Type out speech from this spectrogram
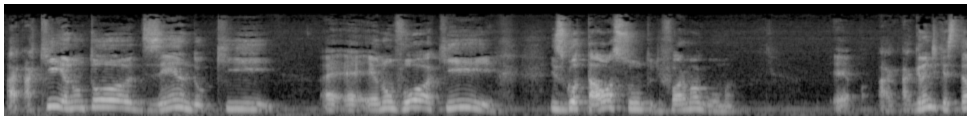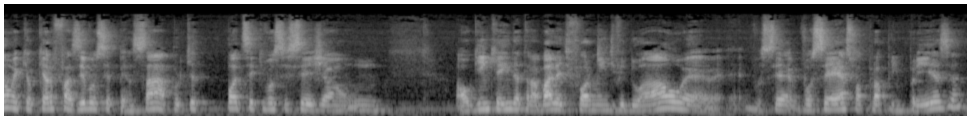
Aqui eu não estou dizendo que é, é, eu não vou aqui esgotar o assunto de forma alguma. É, a, a, grande questão é que eu quero fazer você pensar, porque pode ser que você seja um alguém que ainda trabalha de forma individual, é, é você, você é a sua própria empresa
